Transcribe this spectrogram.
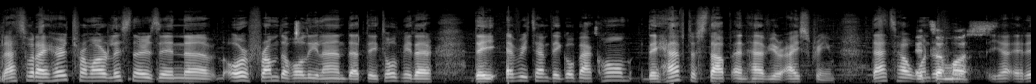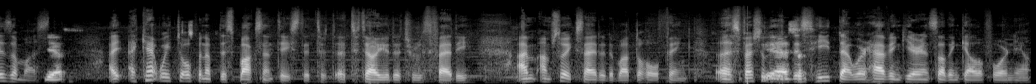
That's what I heard from our listeners in uh, or from the Holy Land that they told me that they every time they go back home they have to stop and have your ice cream. That's how wonderful It's a must. Yeah, it is a must. Yes. I, I can't wait to open up this box and taste it. To, to, tell you the truth, Fadi, I'm I'm so excited about the whole thing, uh, especially Yes. in this heat that we're having here in Southern California.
